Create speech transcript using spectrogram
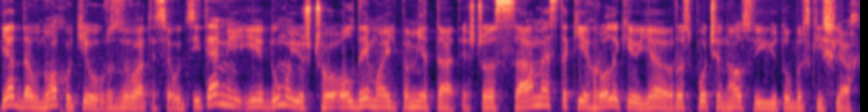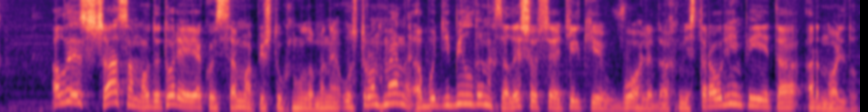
Я давно хотів розвиватися у цій темі, і думаю, що олди мають пам'ятати, що саме з таких роликів я розпочинав свій ютуберський шлях. Але з часом аудиторія якось сама підштовхнула мене у стронгмен, а бодібілдинг залишився тільки в оглядах містера Олімпії та Арнольду.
